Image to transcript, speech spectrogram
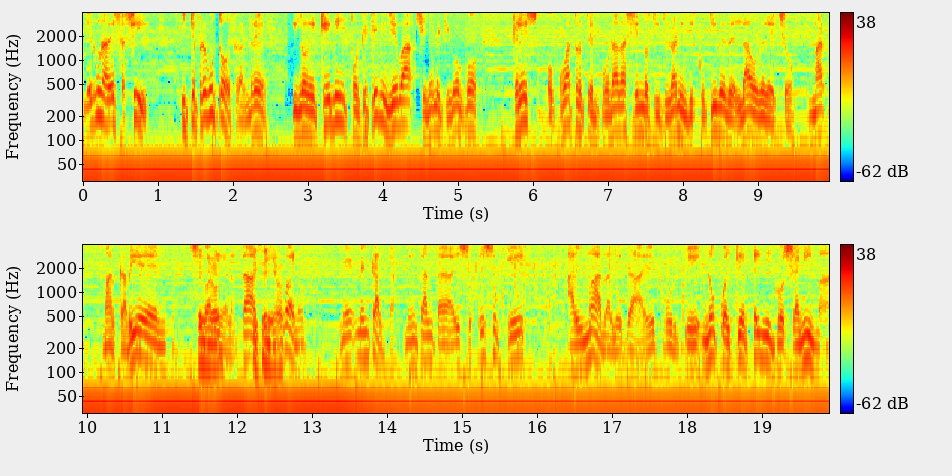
y en una de esas sí. Y te pregunto otra, André, y lo de Kevin, porque Kevin lleva, si no me equivoco, tres o cuatro temporadas siendo titular indiscutible del lado derecho. marca bien, se va bien al ataque. bueno, me, me, encanta, me encanta eso, eso que Almada les da, ¿eh? porque no cualquier técnico se anima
